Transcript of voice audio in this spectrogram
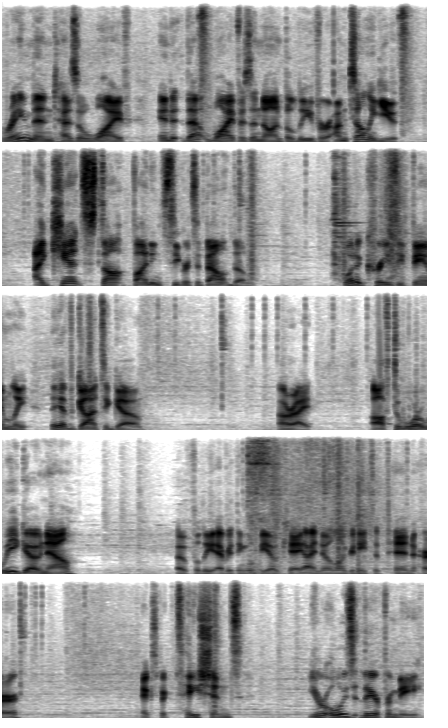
Raymond has a wife, and that wife is a non-believer. I'm telling you, I can't stop finding secrets about them. What a crazy family. They have got to go. Alright, off to war we go now. Hopefully everything will be okay. I no longer need to pin her. Expectations? You're always there for me,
